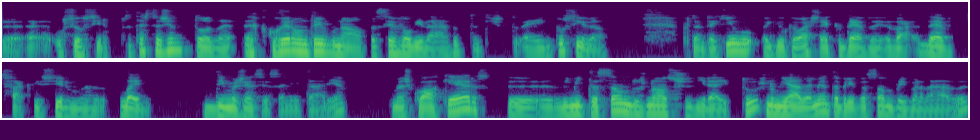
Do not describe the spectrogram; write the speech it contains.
uh, o seu circo. Portanto, esta gente toda a recorrer a um tribunal para ser validado, portanto, isto é impossível. Portanto, aquilo, aquilo que eu acho é que deve, deve de facto existir uma lei de emergência sanitária, mas qualquer uh, limitação dos nossos direitos, nomeadamente a privação de liberdade,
